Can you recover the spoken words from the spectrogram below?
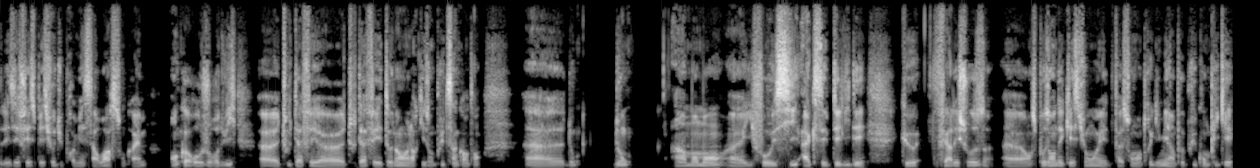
les effets spéciaux du premier Star Wars sont quand même encore aujourd'hui euh, tout à fait, euh, tout à fait étonnants alors qu'ils ont plus de 50 ans. Euh, donc, donc à un moment, euh, il faut aussi accepter l'idée que faire les choses euh, en se posant des questions et de façon entre guillemets un peu plus compliquée,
